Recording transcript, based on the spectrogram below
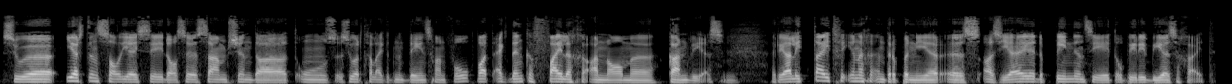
So eerstens sal jy sê daar's 'n assumption dat ons 'n soortgelyke tendens gaan volg wat ek dink 'n veilige aanname kan wees. Hmm. Realiteit vir enige entrepreneur is as jy 'n dependency het op hierdie besigheid,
